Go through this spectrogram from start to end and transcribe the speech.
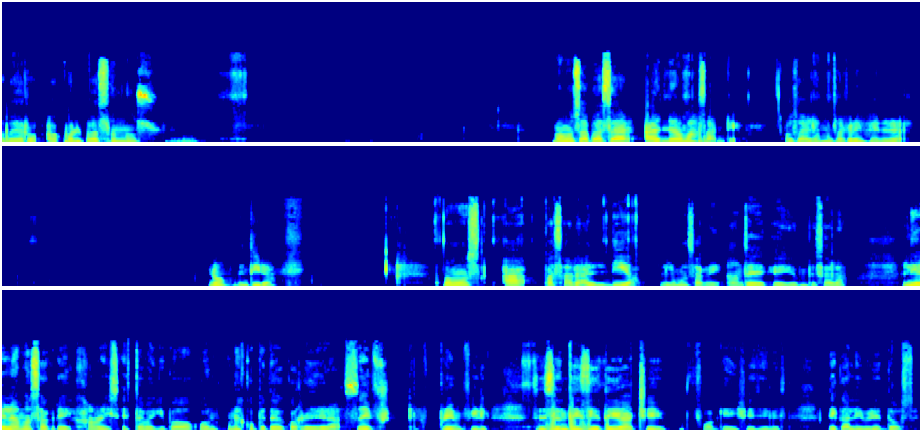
ver a cuál pasamos. Vamos a pasar a la masacre. O sea, la masacre en general. No, mentira. Vamos a pasar al día de la masacre. Antes de que empezara. El día de la masacre, Harris estaba equipado con una escopeta de corredera Safe Springfield 67H, fue de calibre 12,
